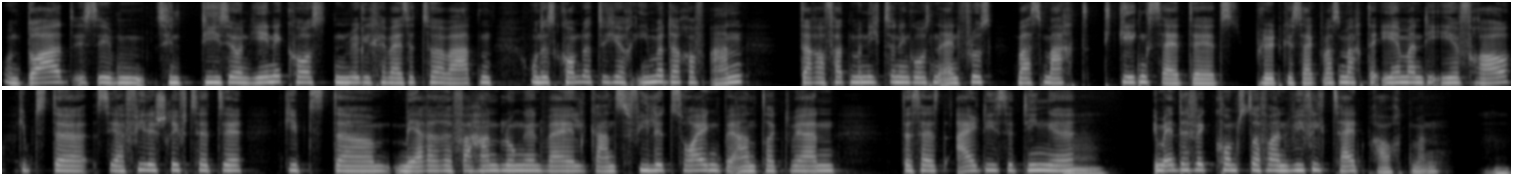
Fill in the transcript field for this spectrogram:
und dort ist eben, sind diese und jene Kosten möglicherweise zu erwarten. Und es kommt natürlich auch immer darauf an, darauf hat man nicht so einen großen Einfluss, was macht die Gegenseite jetzt, blöd gesagt, was macht der Ehemann, die Ehefrau? Gibt es da sehr viele Schriftsätze? Gibt es da mehrere Verhandlungen, weil ganz viele Zeugen beantragt werden? Das heißt, all diese Dinge, mhm. im Endeffekt kommt es darauf an, wie viel Zeit braucht man. Mhm.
